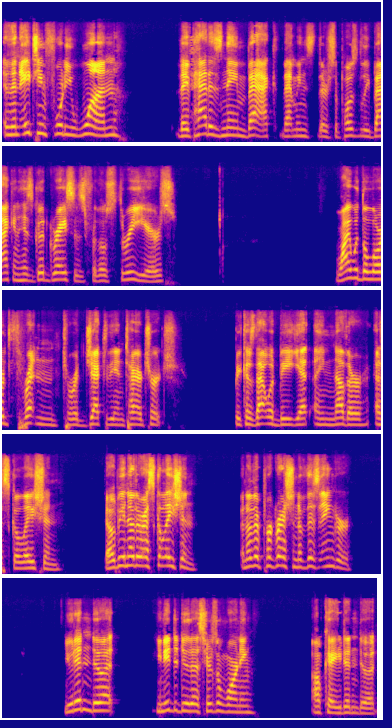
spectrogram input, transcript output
And then 1841, they've had his name back. That means they're supposedly back in his good graces for those three years. Why would the Lord threaten to reject the entire church? Because that would be yet another escalation. That would be another escalation, another progression of this anger. You didn't do it. You need to do this. Here's a warning. Okay, you didn't do it.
